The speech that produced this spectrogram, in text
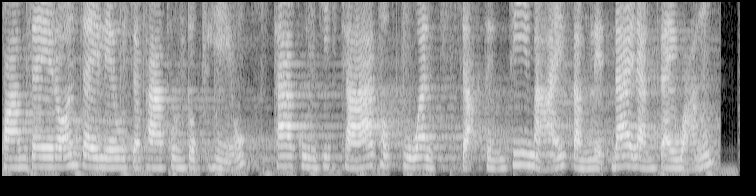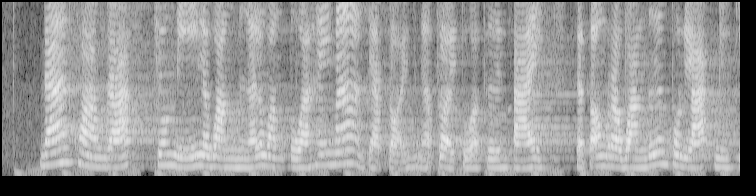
ความใจร้อนใจเร็วจะพาคุณตกเหว ถ้าคุณคิดช้าทบทวน จะถึงที่หมายสำเร็จได้ดังใจหวัง ด้านความรัก ช่วงนี้ระวังเนื้อระวังตัวให้มาก อย่าปล่อยเนื้อปล่อยตัวเกินไป จะต้องระวังเรื่องคนรักมีเก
